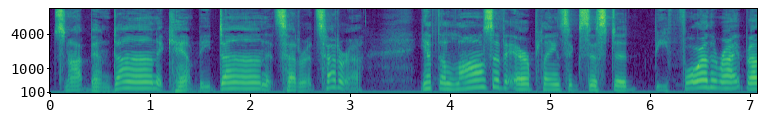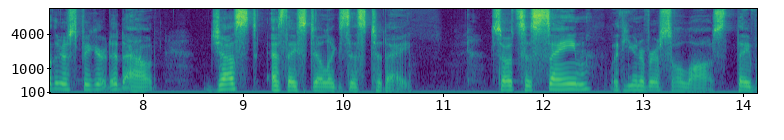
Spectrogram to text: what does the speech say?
It's not been done, it can't be done, etc., etc. Yet the laws of airplanes existed before the Wright brothers figured it out, just as they still exist today. So it's the same with universal laws. They've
